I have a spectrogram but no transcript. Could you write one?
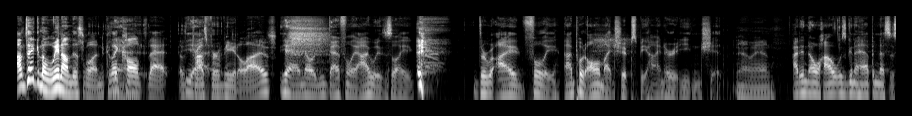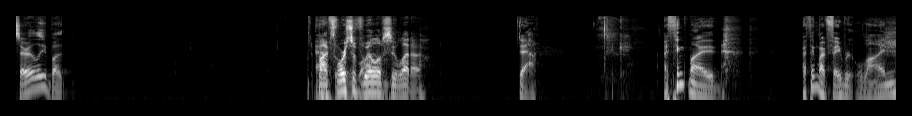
I'm taking the win on this one because I Yeah. called that of Yeah. Prosper being alive. Yeah, no, you definitely I was like there were- I fully I put all my chips behind her eating shit. No man. I didn't know how it was gonna happen necessarily, but By force of absolutely will wild. of Suletta. Yeah. I think my I think my favorite line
